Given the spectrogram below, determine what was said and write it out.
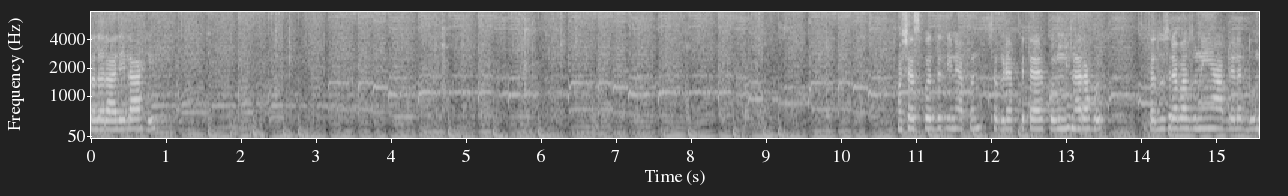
कलर आलेला आहे. अशाच पद्धतीने आपण सगळे आप्पे तयार करून घेणार आहोत. आता दुसऱ्या बाजूने आपल्याला दोन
